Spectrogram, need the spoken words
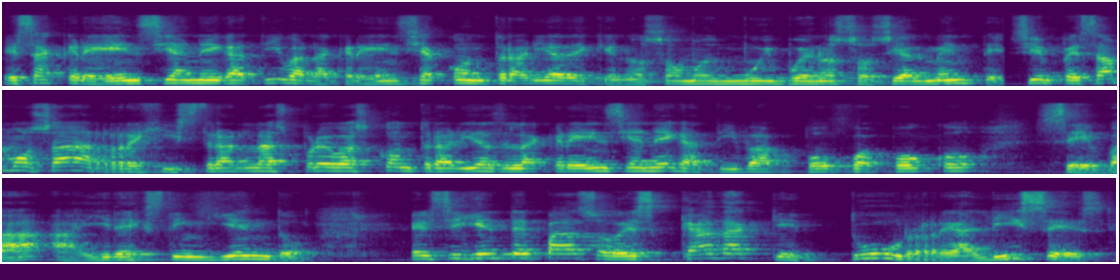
esa creencia negativa, la creencia contraria de que no somos muy buenos socialmente. Si empezamos a registrar las pruebas contrarias, la creencia negativa poco a poco se va a ir extinguiendo. El siguiente paso es cada que tú realices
